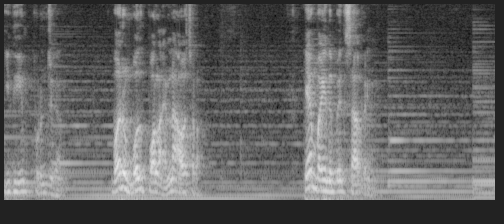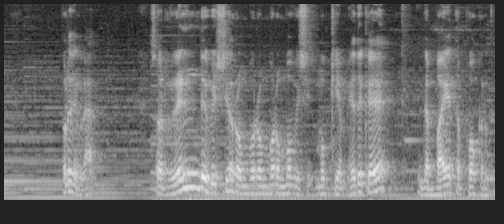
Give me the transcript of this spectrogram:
இதையும் புரிஞ்சுக்கணும். வரும்போது போகலாம் என்ன அவசரம்? ஏன் பயந்து போய் சாப்பிட்றீங்க? புரியுதுங்களா? ஸோ ரெண்டு விஷயம் ரொம்ப ரொம்ப ரொம்ப விஷயம் முக்கியம். எதுக்கு? இந்த பயத்தை போக்குறது.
